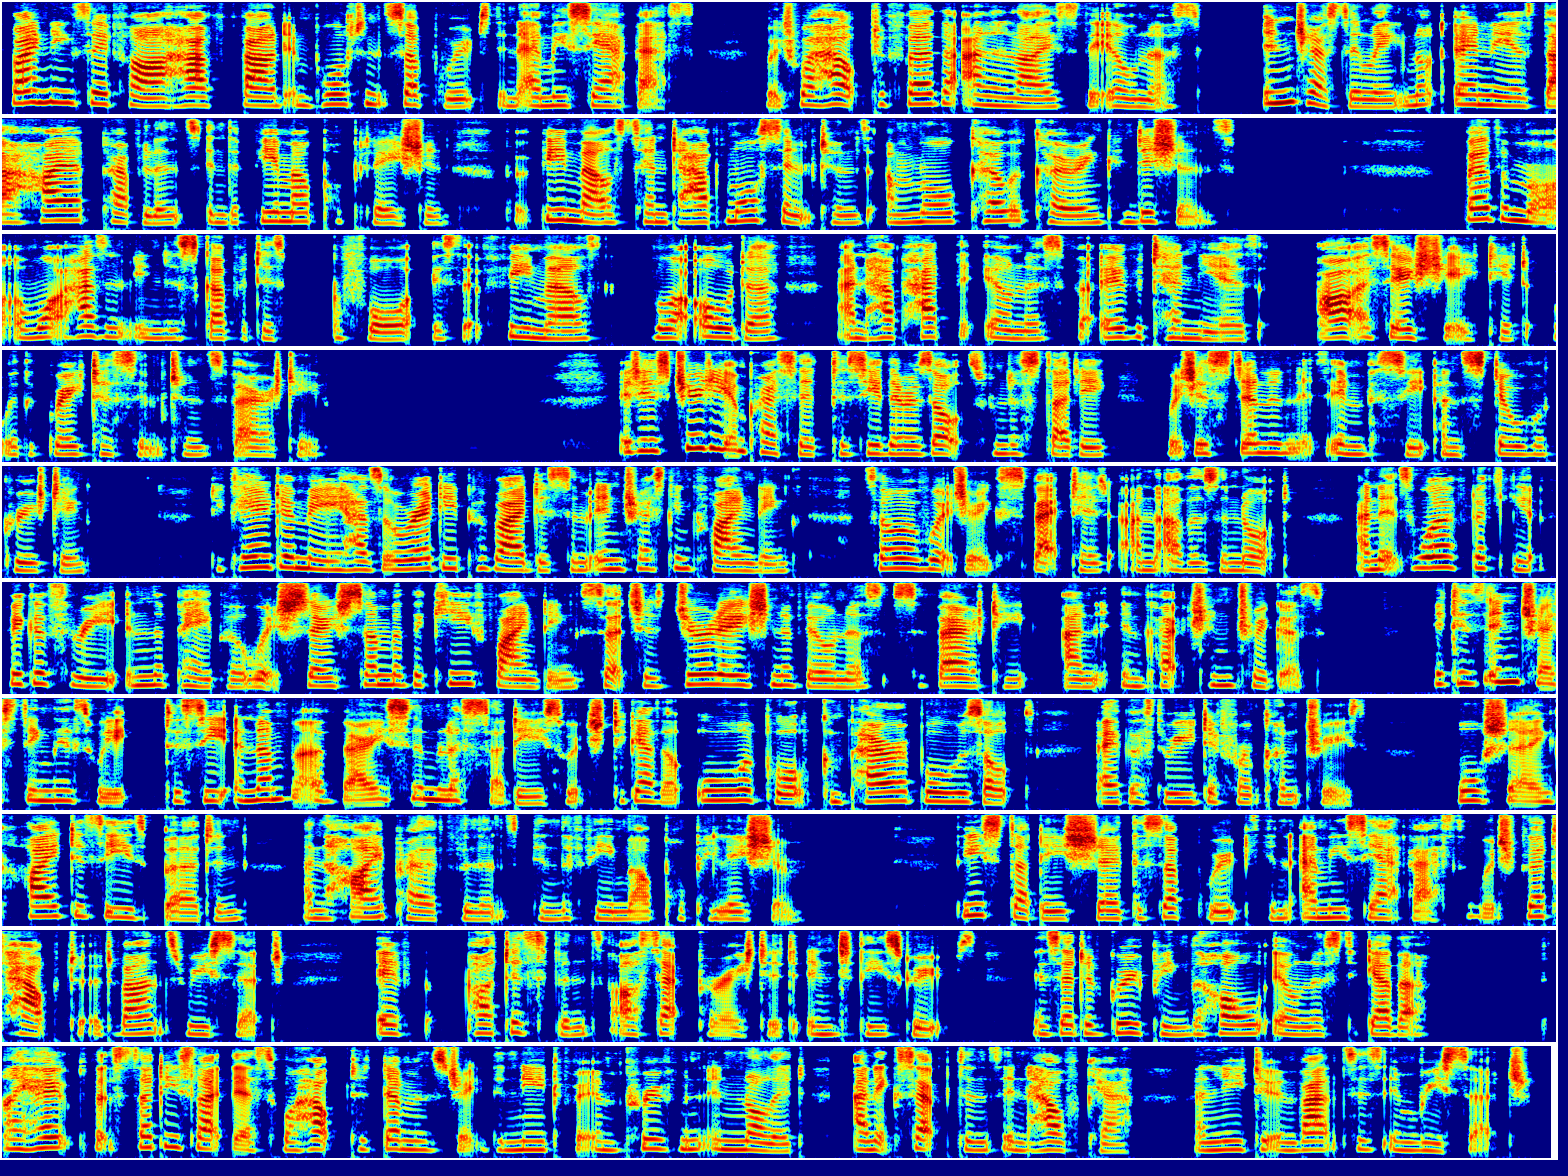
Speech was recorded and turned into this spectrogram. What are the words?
Findings so far have found important subgroups in ME/CFS, which will help to further analyse the illness. Interestingly, not only is there higher prevalence in the female population, but females tend to have more symptoms and more co occurring conditions. Furthermore, and what hasn't been discovered before, is that females who are older and have had the illness for over 10 years are associated with greater symptom severity. It is truly impressive to see the results from the study, which is still in its infancy and still recruiting. Decode ME has already provided some interesting findings, some of which are expected and others are not, and it's worth looking at Figure 3 in the paper, which shows some of the key findings, such as duration of illness, severity, and infection triggers. It is interesting this week to see a number of very similar studies which together all report comparable results over three different countries, all showing high disease burden and high prevalence in the female population. These studies show the subgroups in ME/CFS which could help to advance research if participants are separated into these groups instead of grouping the whole illness together. I hope that studies like this will help to demonstrate the need for improvement in knowledge and acceptance in healthcare and lead to advances in research.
